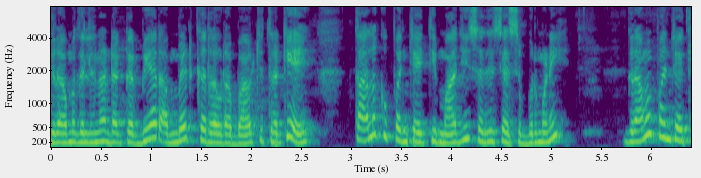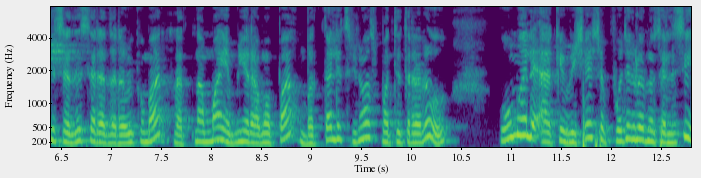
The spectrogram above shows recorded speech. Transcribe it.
ಗ್ರಾಮದಲ್ಲಿನ ಡಾಕ್ಟರ್ ಬಿ ಆರ್ ಅಂಬೇಡ್ಕರ್ ಅವರ ಭಾವಚಿತ್ರಕ್ಕೆ ತಾಲೂಕು ಪಂಚಾಯಿತಿ ಮಾಜಿ ಸದಸ್ಯ ಸುಬ್ರಹ್ಮಣಿ, ಗ್ರಾಮ ಪಂಚಾಯಿತಿ ಸದಸ್ಯರಾದ ರವಿಕುಮಾರ್, ರತ್ನಮ್ಮ ಎಂಇ ರಾಮಪ್ಪ, ಬತ್ತಳ್ಳಿ ಶ್ರೀನಿವಾಸ್ ಮತ್ತಿತರರು ಹೂಮಾಲೆ ಹಾಕಿ ವಿಶೇಷ ಪೂಜೆಗಳನ್ನು ಸಲ್ಲಿಸಿ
